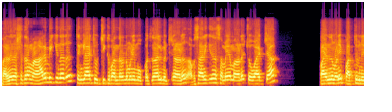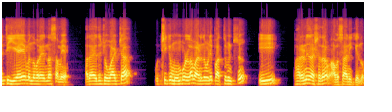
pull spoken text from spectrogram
ഭരണി നക്ഷത്രം ആരംഭിക്കുന്നത് തിങ്കളാഴ്ച ഉച്ചയ്ക്ക് പന്ത്രണ്ട് മണി മുപ്പത്തിനാല് മിനിറ്റിനാണ്. അവസാനിക്കുന്ന സമയമാണ് ചൊവ്വാഴ്ച പതിനൊന്ന് മണി പത്ത് മിനിറ്റ് എ എം എന്ന് പറയുന്ന സമയം. അതായത് ചൊവ്വാഴ്ച ഉച്ചയ്ക്ക് മുമ്പുള്ള പതിനൊന്ന് മണി പത്ത് മിനിറ്റിന് ഈ ഭരണി നക്ഷത്രം അവസാനിക്കുന്നു.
